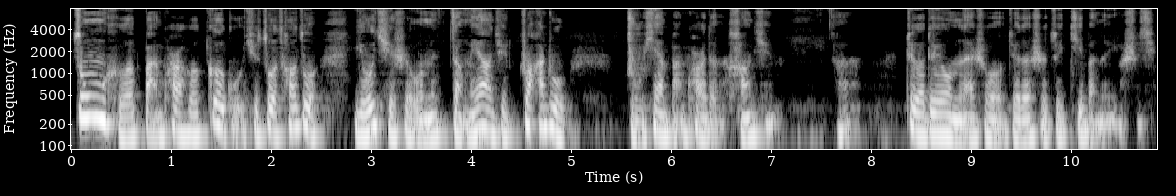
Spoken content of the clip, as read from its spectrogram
综合板块和个股去做操作，尤其是我们怎么样去抓住主线板块的行情啊，这个对于我们来说，我觉得是最基本的一个事情。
